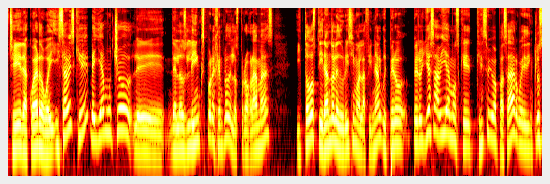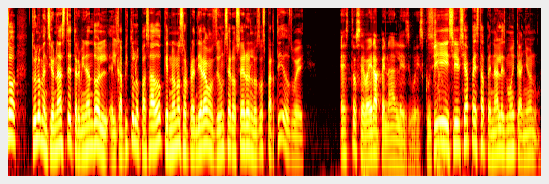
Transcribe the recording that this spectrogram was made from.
Sí, de acuerdo, güey. ¿Y sabes qué? Veía mucho eh, de los links, por ejemplo, de los programas y todos tirándole durísimo a la final, güey. Pero, pero ya sabíamos que, que eso iba a pasar, güey. Incluso tú lo mencionaste terminando el, el capítulo pasado, que no nos sorprendiéramos de un 0-0 en los dos partidos, güey. Esto se va a ir a penales, güey. Escucha. Sí, sí, sí apesta penal, es muy cañón. güey.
